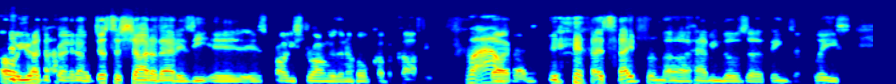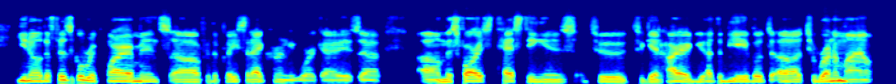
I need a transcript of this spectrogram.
Oh, you have to try it out. Just a shot of that is, is, is probably stronger than a whole cup of coffee. Wow. But um, aside from uh, having those uh, things in place, you know, the physical requirements uh, for the place that I currently work at is, uh, um, as far as testing is to to get hired, you have to be able to uh, to run a mile,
